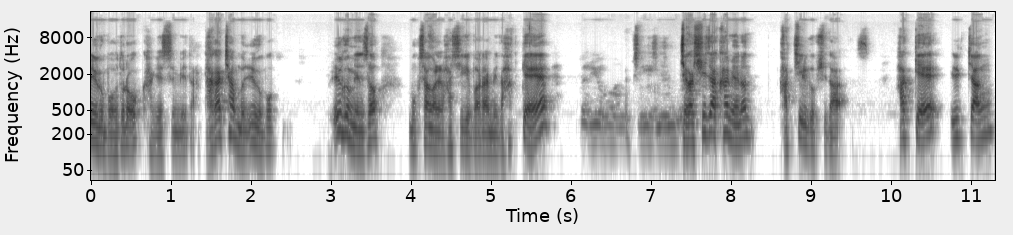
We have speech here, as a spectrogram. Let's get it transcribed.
읽어보도록 하겠습니다. 다 같이 한번 읽어보, 읽으면서 묵상을 하시기 바랍니다. 학계 제가 시작하면은 같이 읽읍시다. 학계 1장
